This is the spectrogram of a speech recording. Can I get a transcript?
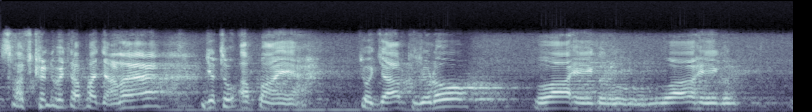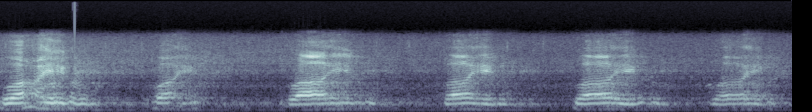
ਸੱਚਖੰਡ ਵਿੱਚ ਆਪਾਂ ਜਾਣਾ ਹੈ, ਜਿੱਥੋਂ ਆਪਾਂ ਆਏ ਆ ਜੋ ਜਾਪ 'ਚ ਜੁੜੋ, ਵਾਹਿਗੁਰੂ ਵਾਹਿਗੁਰੂ ਵਾਹਿਗੁਰੂ ਵਾਹਿਗੁਰੂ ਵਾਹਿਗੁਰੂ ਵਾਹਿਗੁਰੂ ਵਾਹਿਗੁਰੂ ਵਾਹਿਗੁਰੂ।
